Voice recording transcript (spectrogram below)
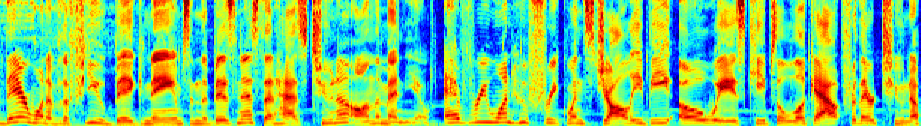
They're one of the few big names in the business that has tuna on the menu. Everyone who frequents Jollibee always keeps a lookout for their tuna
